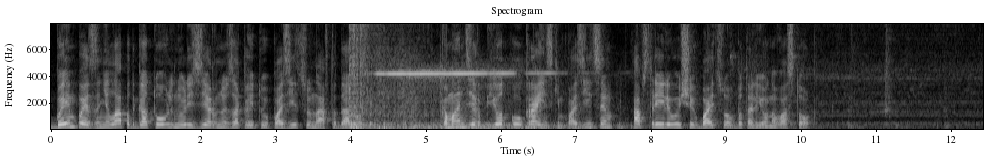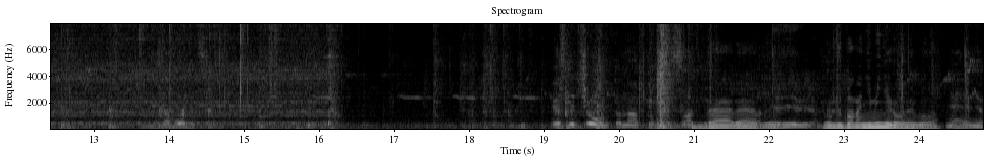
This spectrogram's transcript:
БМП заняла подготовленную резервную закрытую позицию на автодороге. Командир бьет по украинским позициям, обстреливающих бойцов батальона «Восток». Не заводится. Если что, он канавка посадка. Да, да, под блядь. деревья. Ну, лишь бы она не минированная была. Не-не-не.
